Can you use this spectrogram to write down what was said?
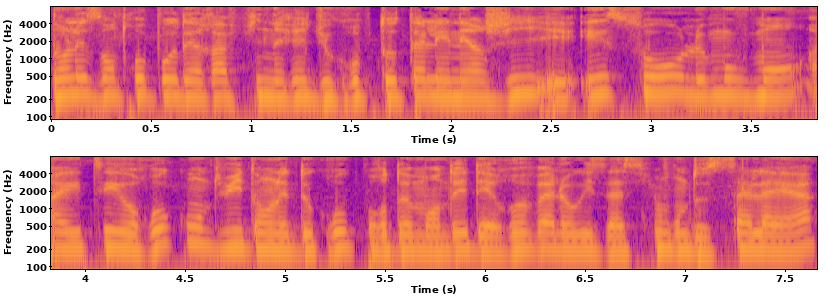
Dans les entrepôts des raffineries du groupe Total Énergie et ESSO, le mouvement a été reconduit dans les deux groupes pour demander des revalorisations de salaire.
